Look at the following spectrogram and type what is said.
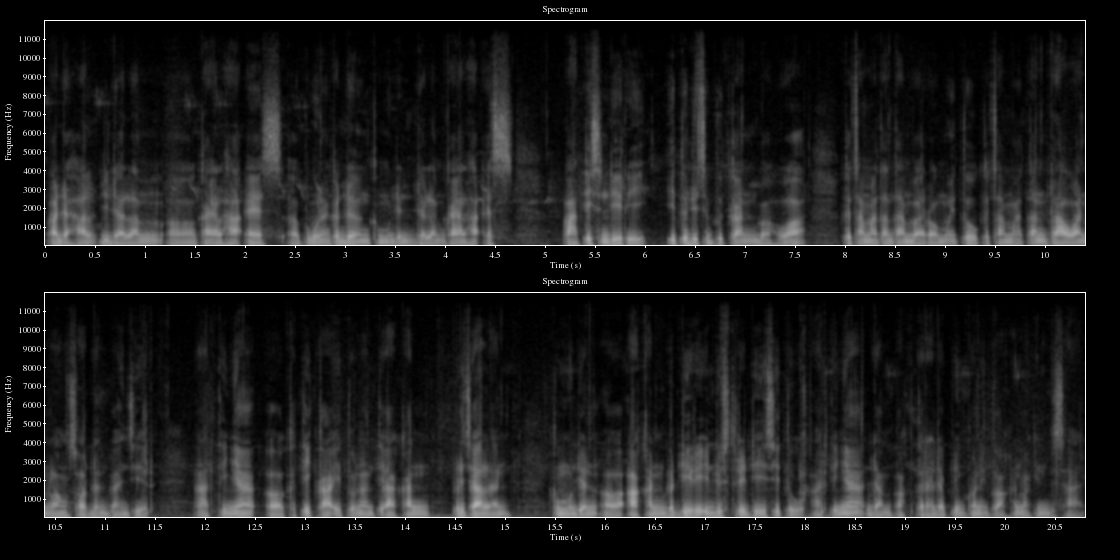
padahal di dalam eh, KLHS Pegunungan Kedeng kemudian di dalam KLHS Pati sendiri itu disebutkan bahwa Kecamatan Tambak Romo itu kecamatan rawan longsor dan banjir. Artinya ketika itu nanti akan berjalan, kemudian eh, akan berdiri industri di situ, artinya dampak terhadap lingkungan itu akan makin besar.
